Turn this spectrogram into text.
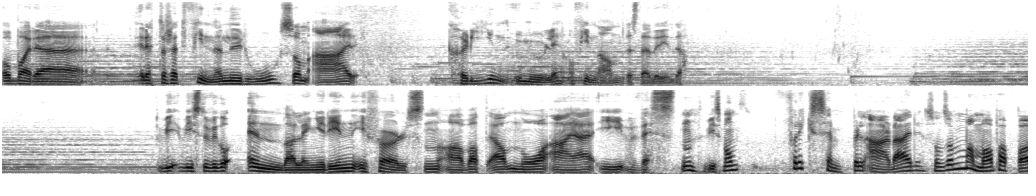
og bare rett og slett finne en ro som er klin umulig å finne andre steder i India. Hvis du vil gå enda lenger inn i følelsen av at ja, nå er jeg i Vesten Hvis man f.eks. er der, sånn som mamma og pappa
